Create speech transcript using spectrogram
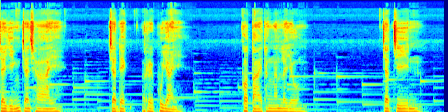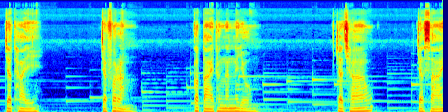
จะหญิงจะชาย จะเด็กหรือผู้ใหญ่ ก็ตายทั้งนั้นละโยม จะจีน จะไทย จะฝรั่ง ก็ตายทั้งนั้นนะโยม จะเช้า จะสาย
